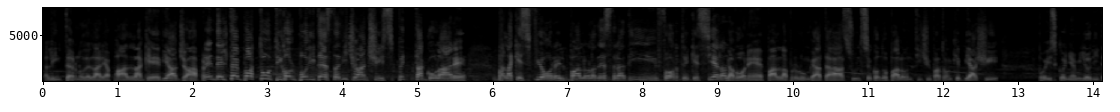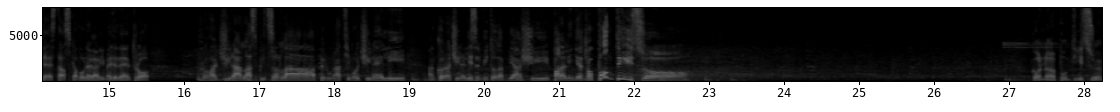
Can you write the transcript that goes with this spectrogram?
all'interno dell'area. Palla che viaggia, prende il tempo a tutti, colpo di testa di Cianci, spettacolare palla che sfiora il pallo alla destra di Forte che si era Gavone, palla prolungata sul secondo palo, anticipato anche Biasci, poi Scognamiglio di testa, Scavone la rimette dentro, prova a girarla, a spizzarla per un attimo Cinelli, ancora Cinelli servito da Biasci, palla all'indietro, Pontisso! Con Pontisso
